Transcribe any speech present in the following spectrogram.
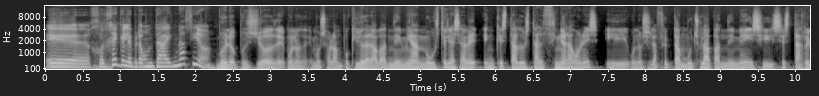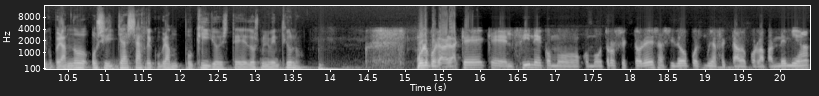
Eh, Jorge, ¿qué le pregunta a Ignacio? Bueno, pues yo, de, bueno, hemos hablado un poquillo de la pandemia. Me gustaría saber en qué estado está el cine aragonés y, bueno, si le afecta mucho la pandemia y si se está recuperando o si ya se ha recuperado un poquillo este 2021. Bueno, pues la verdad que, que el cine, como, como otros sectores, ha sido pues muy afectado por la pandemia.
